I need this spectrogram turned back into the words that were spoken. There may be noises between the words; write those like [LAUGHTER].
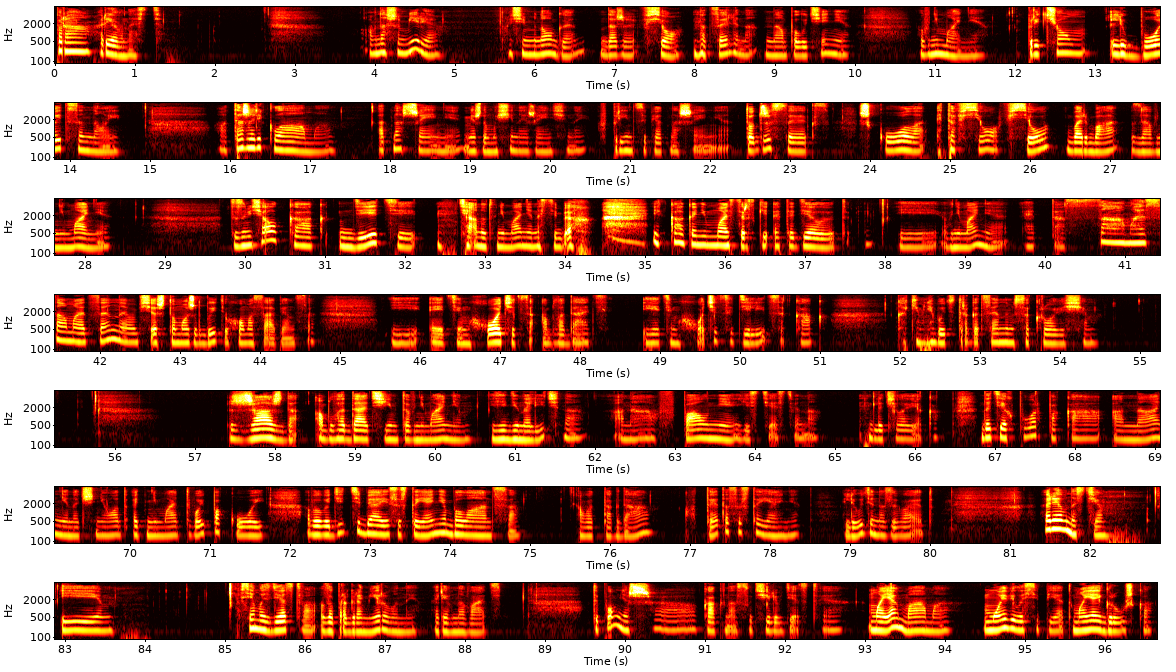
Про ревность. В нашем мире очень многое, даже все нацелено на получение внимания. Причем любой ценой. А, та же реклама, отношения между мужчиной и женщиной, в принципе отношения, тот же секс, школа, это все, все борьба за внимание. Ты замечал, как дети [LAUGHS] тянут внимание на себя и как они мастерски это делают? И внимание — это самое-самое ценное вообще, что может быть у Homo sapiens. И этим хочется обладать, и этим хочется делиться как каким-нибудь драгоценным сокровищем. Жажда обладать чьим-то вниманием единолично, она вполне естественна для человека до тех пор, пока она не начнет отнимать твой покой, выводить тебя из состояния баланса. Вот тогда вот это состояние люди называют ревностью. И все мы с детства запрограммированы ревновать. Ты помнишь, э, как нас учили в детстве? Моя мама, мой велосипед, моя игрушка,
